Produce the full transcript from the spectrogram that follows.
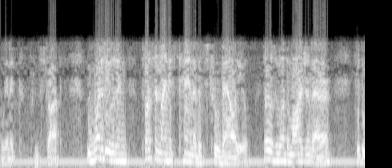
we're going to construct. We want to be within plus and minus 10 of its true value. Words, we want the margin of error to be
